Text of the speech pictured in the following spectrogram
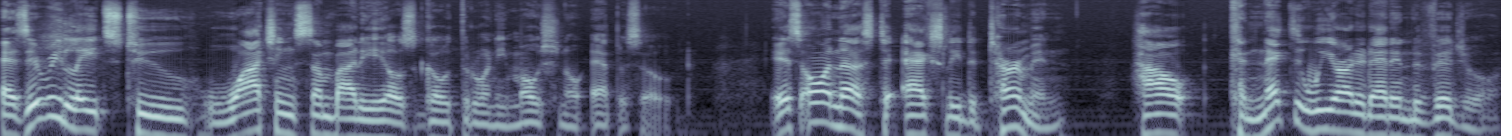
as it relates to watching somebody else go through an emotional episode, it's on us to actually determine how connected we are to that individual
